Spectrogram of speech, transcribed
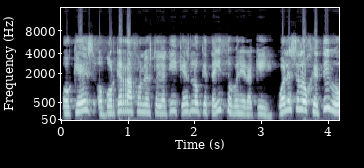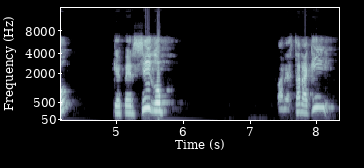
¿O qué es, o por qué razón estoy aquí? ¿Qué es lo que te hizo venir aquí? ¿Cuál es el objetivo que persigo para estar aquí?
